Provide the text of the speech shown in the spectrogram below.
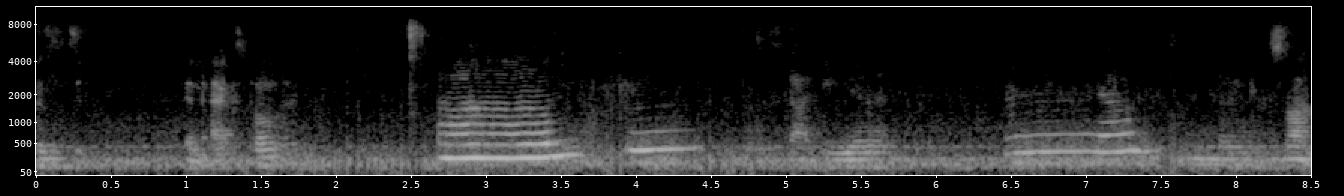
cause it's an exponent, Um, It's got E in it, mm, no, it's not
